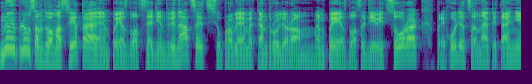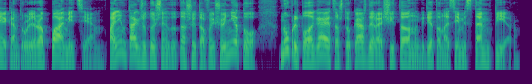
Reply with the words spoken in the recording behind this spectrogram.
Ну и плюсом два мосфета MPS2112, управляемых контроллером MPS2940, приходятся на питание контроллера памяти. По ним также точных даташитов еще нету, но предполагается, что каждый рассчитан где-то на 70 ампер.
